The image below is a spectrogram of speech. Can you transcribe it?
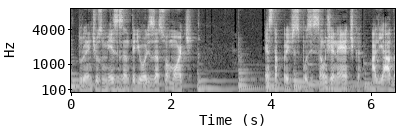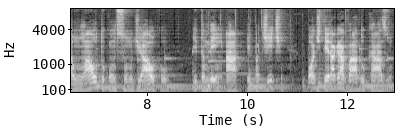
durante os meses anteriores à sua morte. Esta predisposição genética, aliada a um alto consumo de álcool e também a hepatite, pode ter agravado o caso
